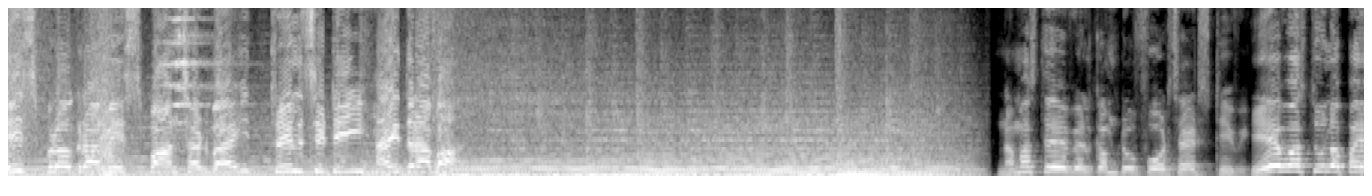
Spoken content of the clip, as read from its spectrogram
This program is sponsored by thrill city Hyderabad నమస్తే welcome to four sides TV. ఏ వస్తువులపై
